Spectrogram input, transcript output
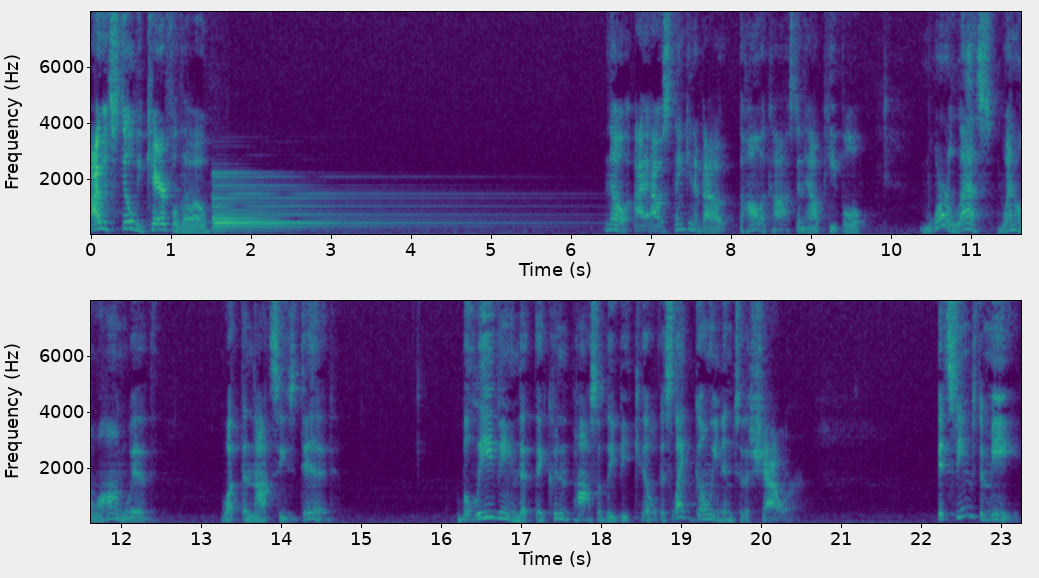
I would still be careful though. No, I, I was thinking about the Holocaust and how people more or less went along with what the Nazis did, believing that they couldn't possibly be killed. It's like going into the shower. It seems to me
